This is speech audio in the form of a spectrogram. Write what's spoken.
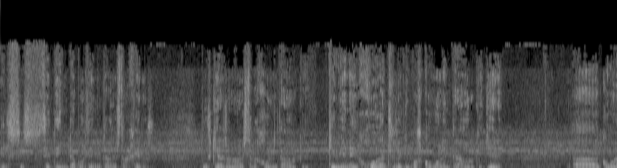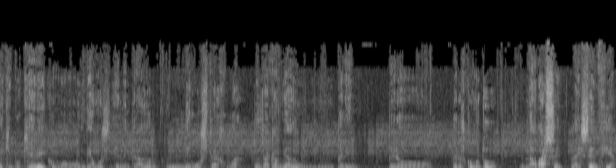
el ses- 70% de entrenadores extranjeros. Entonces, quieras o no, el entrenador que, que viene juega en sus equipos como el entrenador que quiere, ah, como el equipo quiere y como, digamos, el entrenador le gusta jugar. Entonces ha cambiado un, un pelín, pero, pero es como todo. La base, la esencia,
